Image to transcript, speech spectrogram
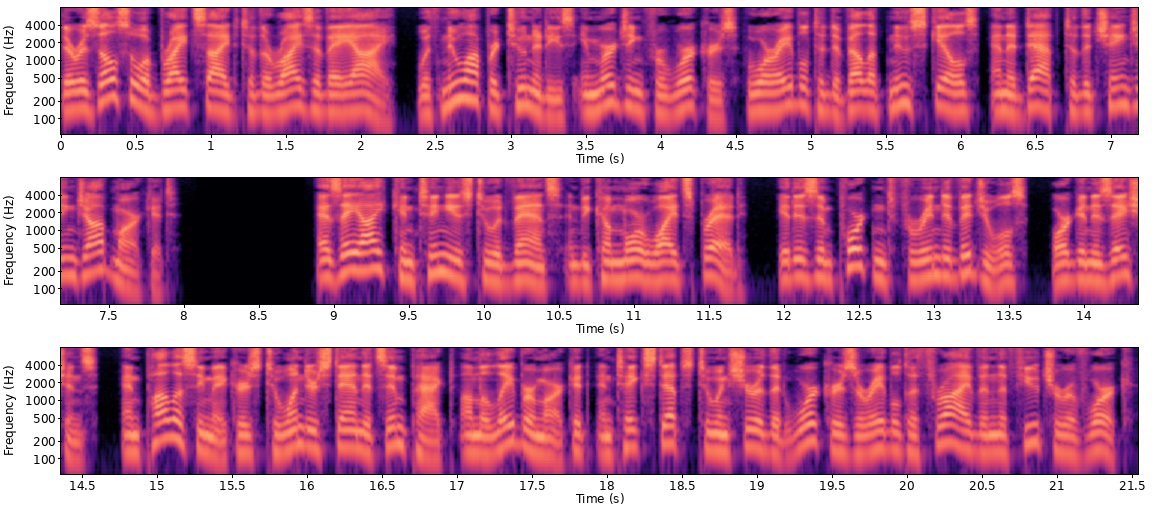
there is also a bright side to the rise of AI, with new opportunities emerging for workers who are able to develop new skills and adapt to the changing job market. As AI continues to advance and become more widespread, it is important for individuals, organizations, and policymakers to understand its impact on the labor market and take steps to ensure that workers are able to thrive in the future of work.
